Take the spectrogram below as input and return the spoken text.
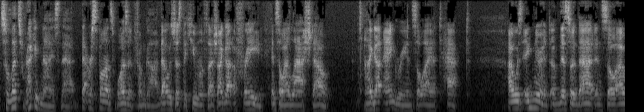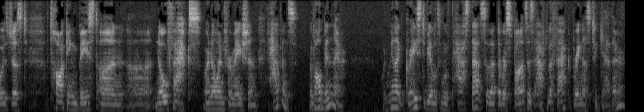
So let's recognize that. That response wasn't from God. That was just the human flesh. I got afraid, and so I lashed out. I got angry, and so I attacked. I was ignorant of this or that, and so I was just talking based on uh, no facts or no information. It happens. We've all been there. Wouldn't we like grace to be able to move past that so that the responses after the fact bring us together?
